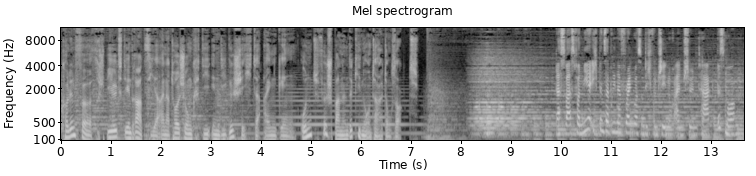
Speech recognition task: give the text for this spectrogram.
Colin Firth spielt den Drahtzieher einer Täuschung, die in die Geschichte einging und für spannende Kinounterhaltung sorgt. Das war's von mir. Ich bin Sabrina Frangos und ich wünsche Ihnen noch einen schönen Tag. Bis morgen.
